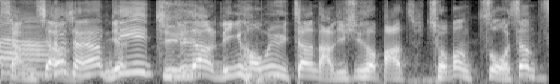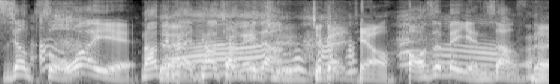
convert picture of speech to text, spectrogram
想象，就想象第一局你就像林红玉这样打进去之后，把球棒左向指向左外野，然后就开始跳我跟你呛死曲讲，就开始跳，保证被延上，对，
